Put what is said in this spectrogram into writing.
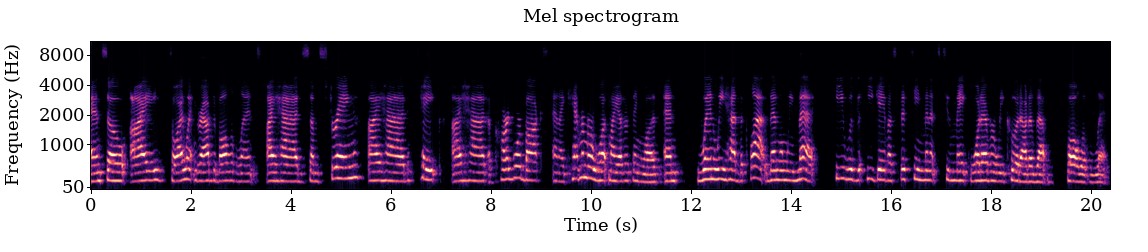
And so I so I went and grabbed a ball of lint. I had some string, I had tape, I had a cardboard box, and I can't remember what my other thing was. And when we had the class, then when we met, he was he gave us 15 minutes to make whatever we could out of that ball of lint.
